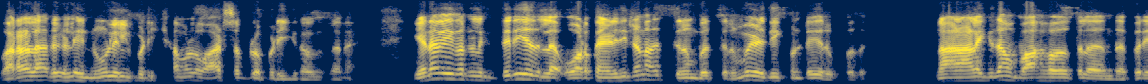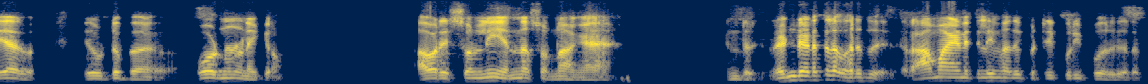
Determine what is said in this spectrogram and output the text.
வரலாறுகளை நூலில் படிக்காமல் வாட்ஸ்அப்ல படிக்கிறவங்க தானே. எனவே இவர்களுக்கு தெரியதில்ல. ஒருத்தன் எழுதிட்டானா அது திரும்ப திரும்ப எழுதி கொண்டே இருப்பது. நான் நாளைக்கு தான் பாகவதத்துல இந்த பெரியார் இதை விட்டு போடணும்னு நினைக்கிறோம். அவரை சொல்லி என்ன சொன்னாங்க? என்று. ரெண்டு இடத்துல வருது. ராமாயணத்திலையும் அதை பற்றி குறிப்பு வருகிறது.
